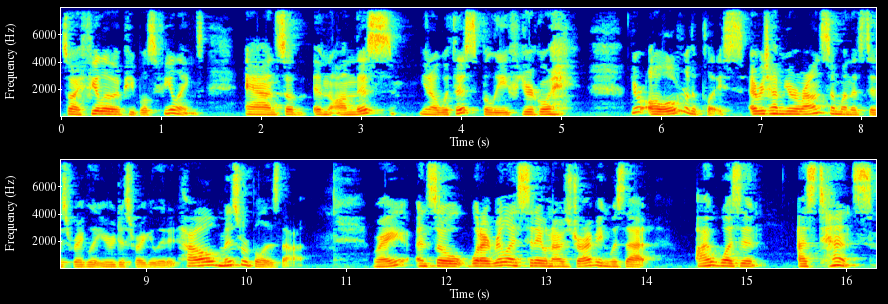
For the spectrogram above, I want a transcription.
So I feel other people's feelings. And so and on this, you know, with this belief, you're going you're all over the place. Every time you're around someone that's dysregulated, you're dysregulated. How miserable is that? Right. And so, what I realized today when I was driving was that I wasn't as tense.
